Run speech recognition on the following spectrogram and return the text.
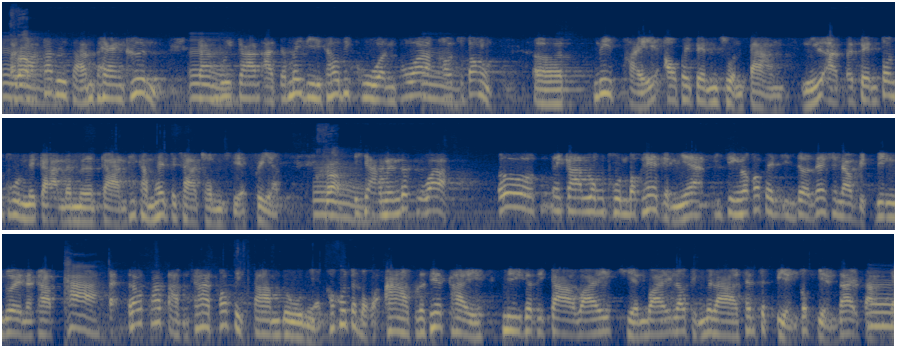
อืมราคาค่าโดยสารแพงขึ้นอืมการบริการอาจจะไม่ดีเท่าที่ควร เพราะว่าอืมเขาจะต้องเอ่อ รีดไถเอาไปเป็นส่วนต่าง หรืออาจไปเป็นต้นทุนในการดำเนินการที่ทำให้ประชาชนเสียเปรียบครับมอีกอย่างหนึ่งก็คือว่า เออ ในการลงทุนประเภทอย่างเงี้ย จริงๆ แล้วก็เป็น international bidding ด้วยนะครับค่ะแต่แล้วถ้าต่างชาติเขาติดตามดูเนี่ยเขาก็จะบอกว่าอ้าวประเทศไทยมีกติกาไว้เขียนไว้แล้วถึงเวลาฉันจะเปลี่ยนก็เปลี่ยนได้ตามใจ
